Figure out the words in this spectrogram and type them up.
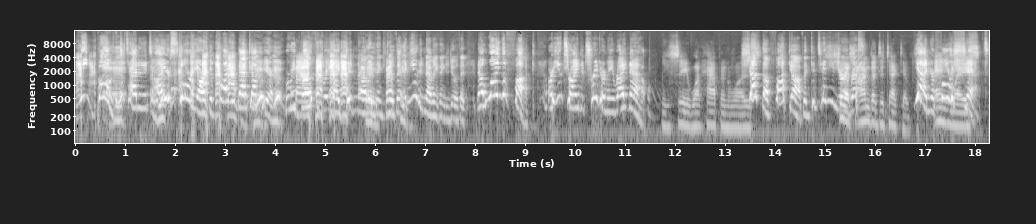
We both just had an entire story arc of climbing back up here, where we both agreed I didn't have anything to do with it, and you didn't have anything to do with it. Now, why the fuck are you trying to trigger me right now? You see, what happened was. Shut the fuck up and continue your arrest. I'm the detective. Yeah, and you're full of shit.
